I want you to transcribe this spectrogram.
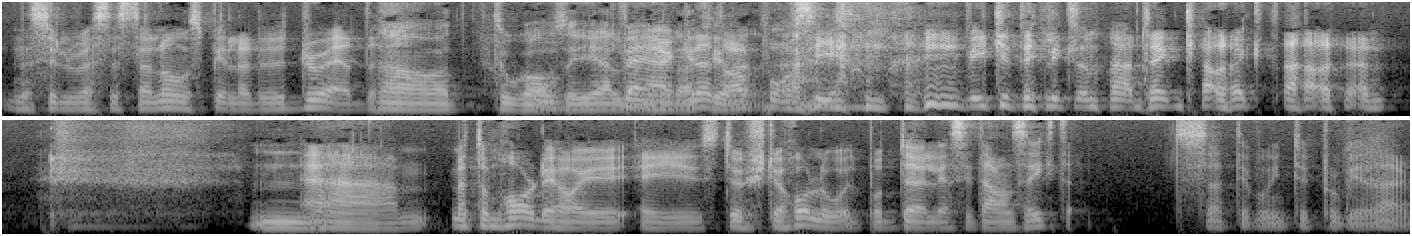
när Sylvester Stallone spelade The Dread. Ja, man tog av sig hjälmen hela vägrade ha tiden. på sig hjälmen, vilket är liksom är den karaktären. Mm. Eh, men Tom Hardy har ju, är ju störst i Hollywood på att dölja sitt ansikte. Så att det var inte ett problem där.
